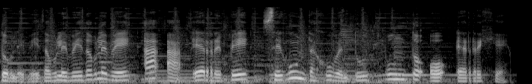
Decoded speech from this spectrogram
www.aarpsegundajuventud.org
